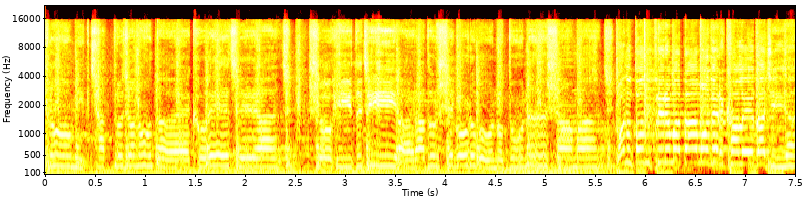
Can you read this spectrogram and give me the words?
শ্রমিক, ছাত্র জনতা এক হয়েছে আজ। শহীদ জিয়ার আদর্শে গড়ব নতুন সমাজ। গণতন্ত্রের মাতা আমাদের খালেদা জিয়া।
